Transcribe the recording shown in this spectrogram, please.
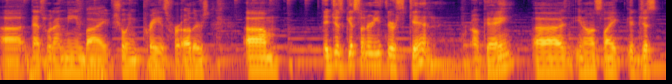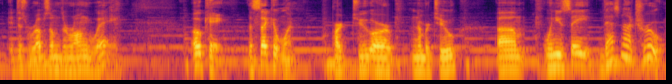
Uh, that's what I mean by showing praise for others. Um, it just gets underneath their skin, okay? Uh, you know, it's like it just it just rubs them the wrong way. Okay, the second one, part two or number two, um, when you say that's not true.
